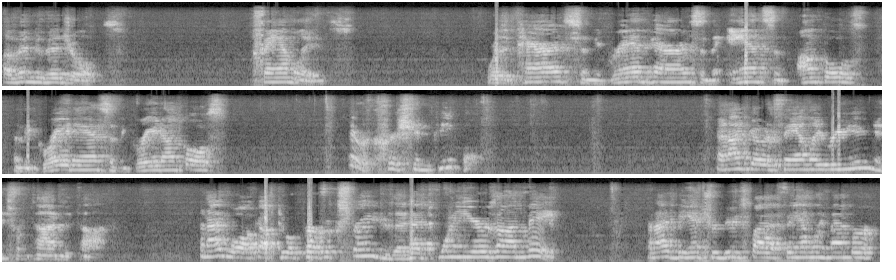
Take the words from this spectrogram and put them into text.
of individuals, families, where the parents and the grandparents and the aunts and uncles and the great aunts and the great uncles, they were Christian people. And I'd go to family reunions from time to time. And I'd walk up to a perfect stranger that had 20 years on me and I'd be introduced by a family member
